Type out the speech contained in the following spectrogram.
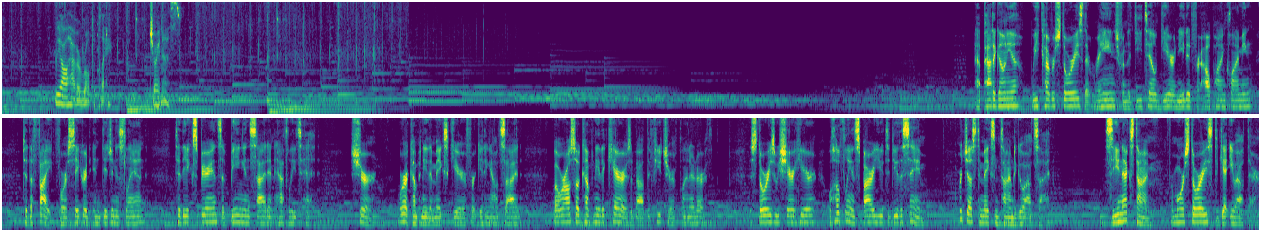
We all have a role to play. Join us. At Patagonia, we cover stories that range from the detailed gear needed for alpine climbing to the fight for a sacred indigenous land to the experience of being inside an athlete's head. Sure, we're a company that makes gear for getting outside, but we're also a company that cares about the future of planet Earth. The stories we share here will hopefully inspire you to do the same, or just to make some time to go outside. See you next time for more stories to get you out there.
